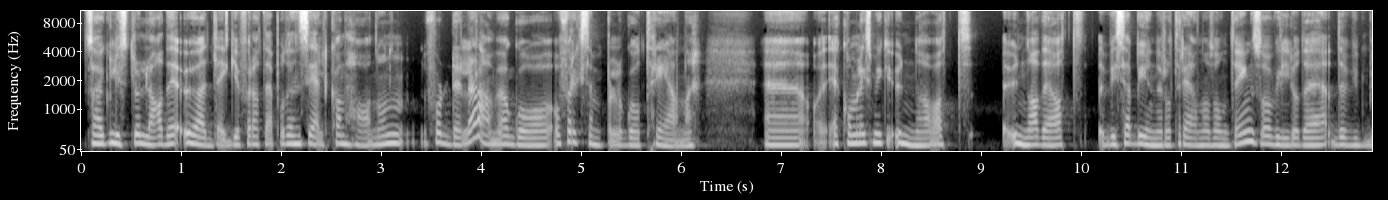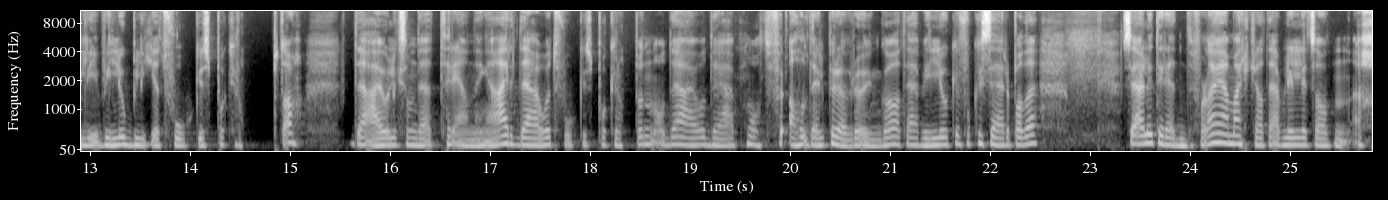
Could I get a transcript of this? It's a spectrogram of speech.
så har jeg ikke lyst til å la det ødelegge for at jeg potensielt kan ha noen fordeler da, med å gå og f.eks. gå og trene. Eh, jeg kommer liksom ikke unna, av at, unna, det at hvis jeg begynner å trene, og sånne ting, så vil jo det, det vil jo bli et fokus på kropp. Da. Det er jo liksom det trening er. Det er jo et fokus på kroppen, og det er jo det jeg på en måte for all del prøver å unngå. at Jeg vil jo ikke fokusere på det. Så jeg er litt redd for det. Jeg merker at jeg blir litt sånn øh,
